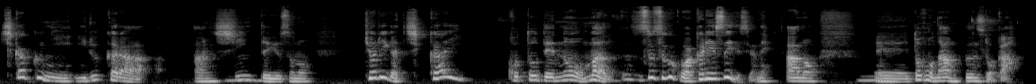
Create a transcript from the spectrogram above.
近くにいるから安心という、その、距離が近いことでの、まあ、すすごくわかりやすいですよね。あの、うんえー徒歩何分とか、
